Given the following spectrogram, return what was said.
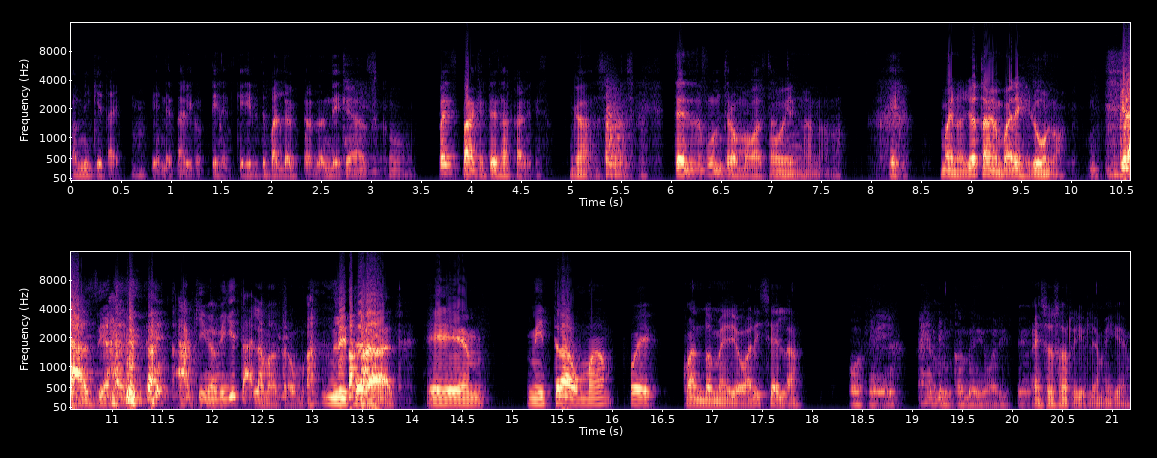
amiguita, tienes algo, tienes que irte para el doctor, donde, Qué asco. pues para que te sacan eso. Gas, gas, gas. Entonces fue un trauma bastante. Uy, no, no, no. Bueno, yo también voy a elegir uno. Gracias. Aquí mi amiguita, la más trauma. Literal. Eh, mi trauma fue cuando me dio varicela. Ok. Ay, a mí nunca me dio varicela. Eso es horrible, amigue.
